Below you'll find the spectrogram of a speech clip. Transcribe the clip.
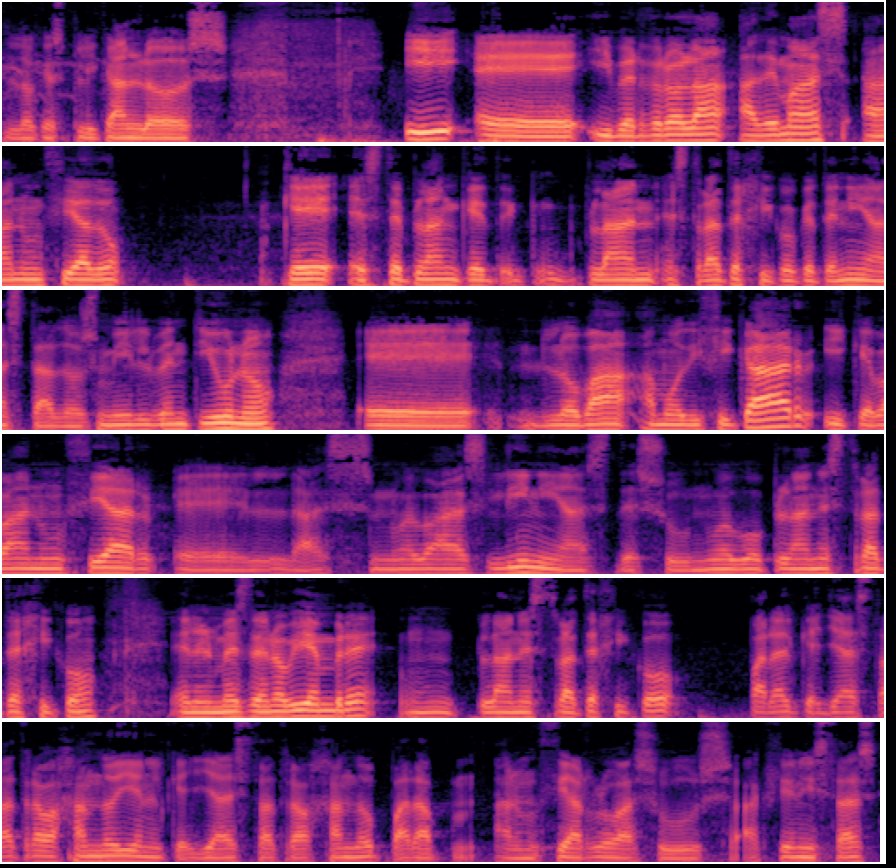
lo que explican los y eh, Iberdrola además ha anunciado que este plan, que, plan estratégico que tenía hasta 2021 eh, lo va a modificar y que va a anunciar eh, las nuevas líneas de su nuevo plan estratégico en el mes de noviembre, un plan estratégico para el que ya está trabajando y en el que ya está trabajando para anunciarlo a sus accionistas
